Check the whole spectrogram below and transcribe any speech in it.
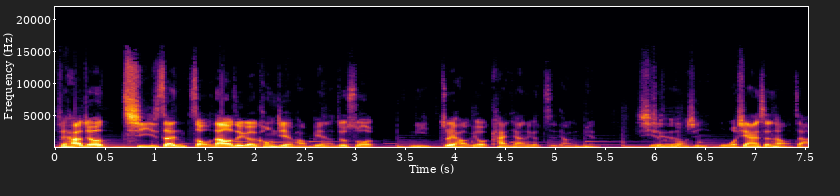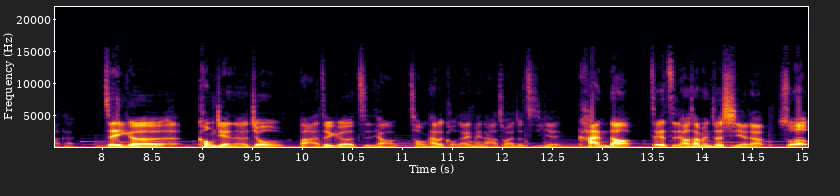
所以他就起身走到这个空姐旁边了，就说：“你最好给我看一下那个纸条里面写什么东西。我现在身上有炸弹。”这个空姐呢，就把这个纸条从她的口袋里面拿出来，就直接看到这个纸条上面就写了说：“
